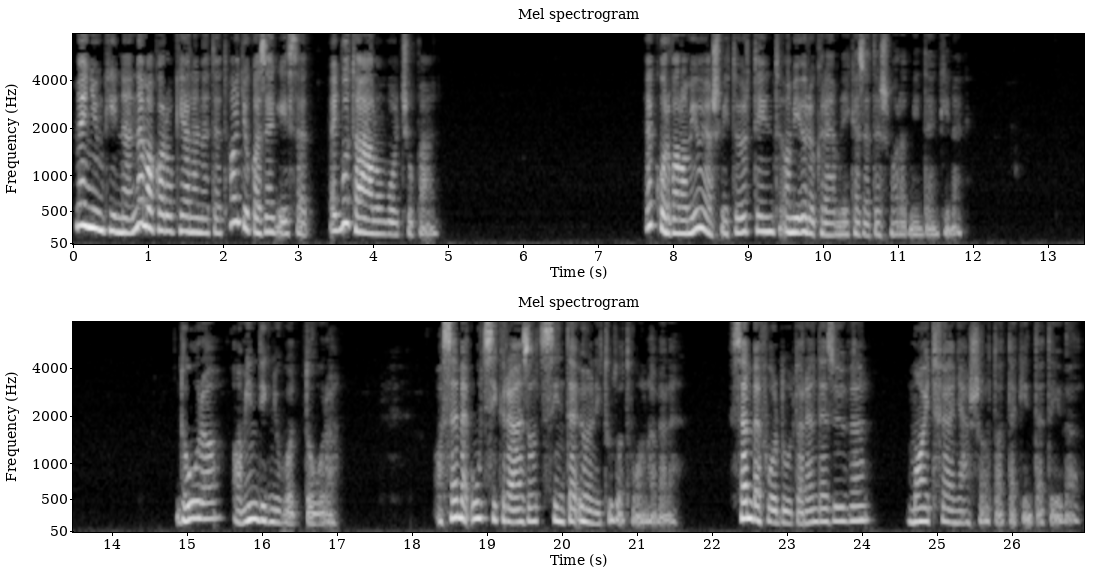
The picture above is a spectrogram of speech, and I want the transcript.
Menjünk innen, nem akarok jelenetet, hagyjuk az egészet. Egy buta álom volt csupán. Ekkor valami olyasmi történt, ami örökre emlékezetes marad mindenkinek. Dóra, a mindig nyugodt Dóra. A szeme úgy szikrázott, szinte ölni tudott volna vele. Szembefordult a rendezővel, majd felnyásolta a tekintetével.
